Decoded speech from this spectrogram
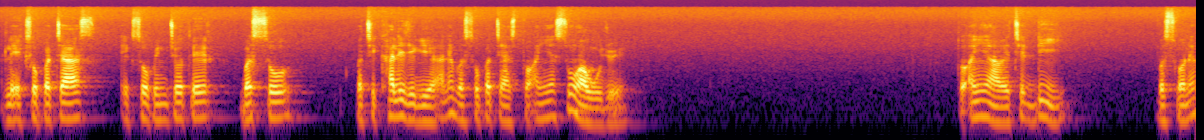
એટલે એકસો પચાસ, એકસો પંચોતેર, બસો પછી ખાલી જગ્યા અને બસો પચાસ. તો અહીંયા શું આવવું જોઈએ? તો અહીંયા આવે છે ડી બસો ને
